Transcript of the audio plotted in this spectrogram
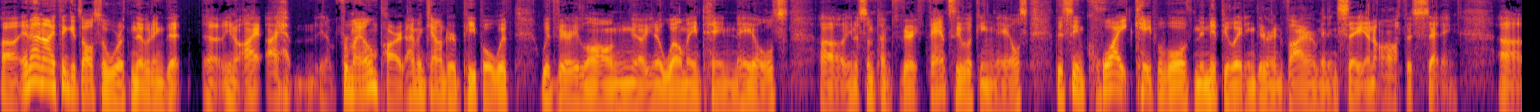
uh, and, and I think it's also worth noting that uh, you know I, I have you know for my own part I've encountered people with with very long uh, you know well maintained nails, uh, you know sometimes very fancy looking nails that seem quite capable of manipulating their environment in say an office setting, uh,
